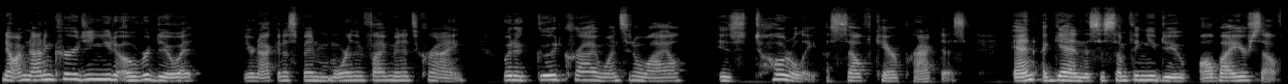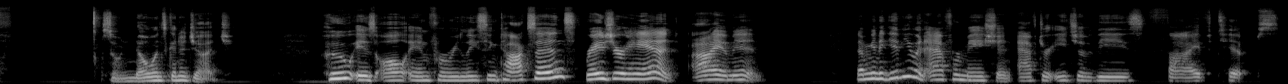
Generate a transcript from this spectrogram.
Now, I'm not encouraging you to overdo it. You're not going to spend more than five minutes crying, but a good cry once in a while is totally a self care practice. And again, this is something you do all by yourself. So no one's going to judge. Who is all in for releasing toxins? Raise your hand. I am in. Now, I'm going to give you an affirmation after each of these five tips.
